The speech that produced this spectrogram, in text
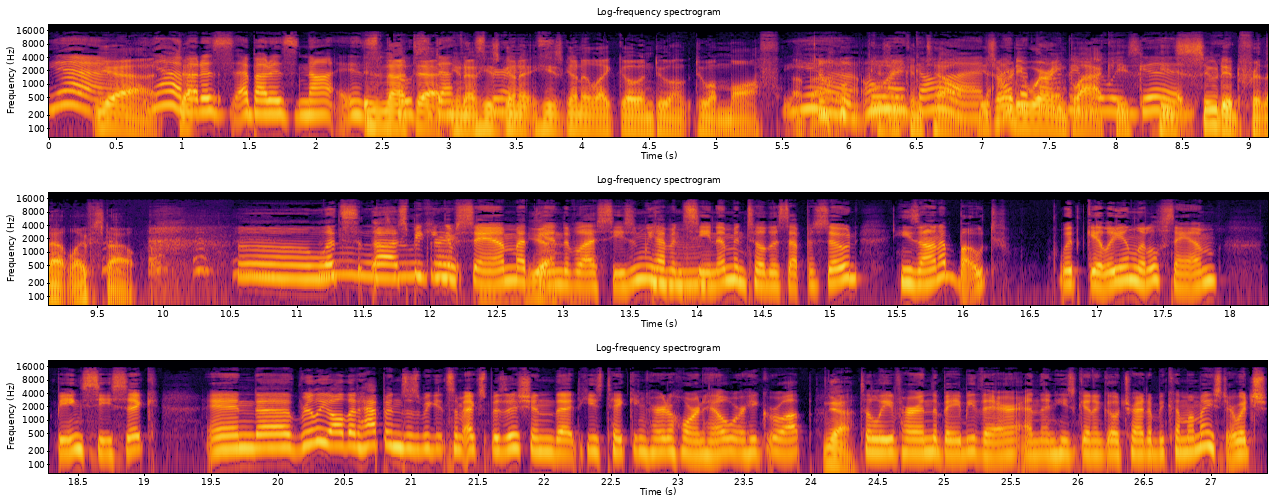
Yeah, Yeah, yeah. About his about his not his He's not dead. You know, he's gonna he's gonna like go and do a do a moth. About Yeah. it, Oh my you can tell. God. He's already wearing black. really he's good. he's suited for that lifestyle. Oh. Let's. Oh, uh, really speaking great. of Sam, at Yeah. the end of last season, we haven't seen him until this episode. He's on a boat with Gilly and little Sam, being seasick, and uh, really all that happens is we get some exposition that he's taking her to Horn Hill, where he grew up, Yeah. to leave her and the baby there, and then he's going to go try to become a maester, which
